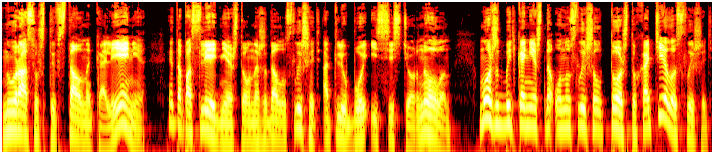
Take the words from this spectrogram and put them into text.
«Ну раз уж ты встал на колени...» Это последнее, что он ожидал услышать от любой из сестер Нолан. Может быть, конечно, он услышал то, что хотел услышать,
